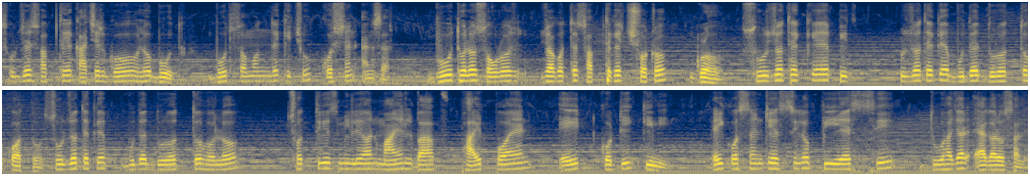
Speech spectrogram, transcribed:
সূর্যের সবথেকে কাছের গ্রহ হলো বুধ। বুধ সম্বন্ধে কিছু কোশ্চেন অ্যান্সার বুধ হলো সৌরজগতের সবথেকে ছোট গ্রহ। সূর্য থেকে সূর্য থেকে বুধের দূরত্ব কত? সূর্য থেকে বুধের দূরত্ব হলো ছত্রিশ মিলিয়ন মাইল বা ফাইভ পয়েন্ট এইট কোটি কিমি। এই কোশ্চেনটি এসেছিল পিএসসি দু হাজার এগারো সালে।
